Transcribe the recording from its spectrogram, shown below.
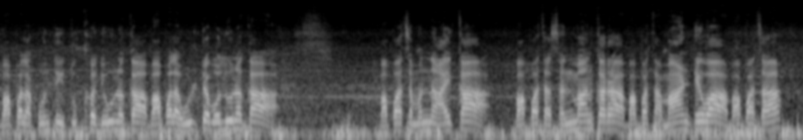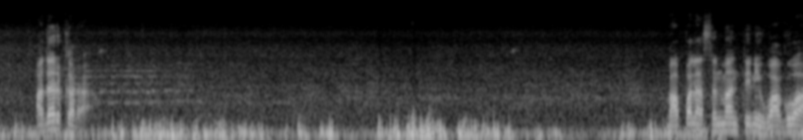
बापाला कोणतेही दुःख देऊ नका बापाला उलटं बोलू नका. बापाचं म्हणणं ऐका बापाचा सन्मान करा बापाचा मान ठेवा बापाचा आदर करा. बापाला सन्मानतेने वागवा.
